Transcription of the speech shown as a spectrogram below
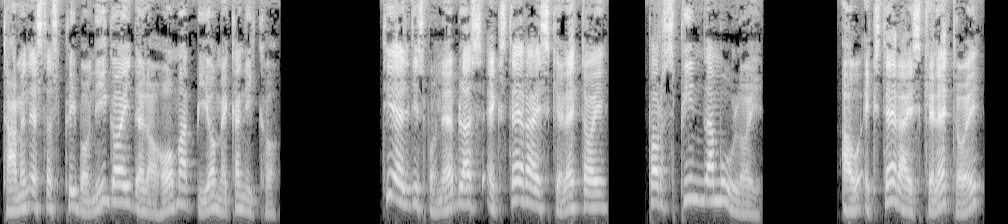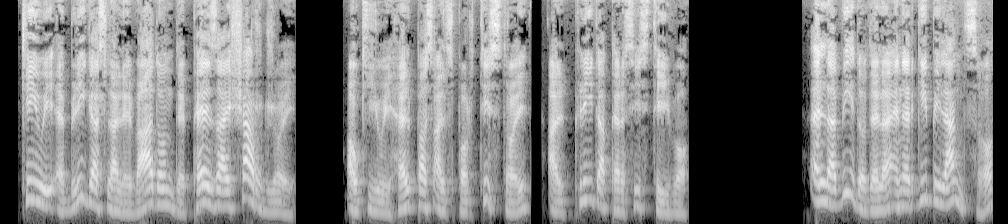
tamen estas plibonigoi de la homa biomecanico. Tiel disponeblas exterae skeletoi por spin lamuloi, au exterae skeletoi kiui ebligas la levadon de pesae chargioi, au kiui helpas al sportistoi al plida persistivo. El la vido de la energibilanzo,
